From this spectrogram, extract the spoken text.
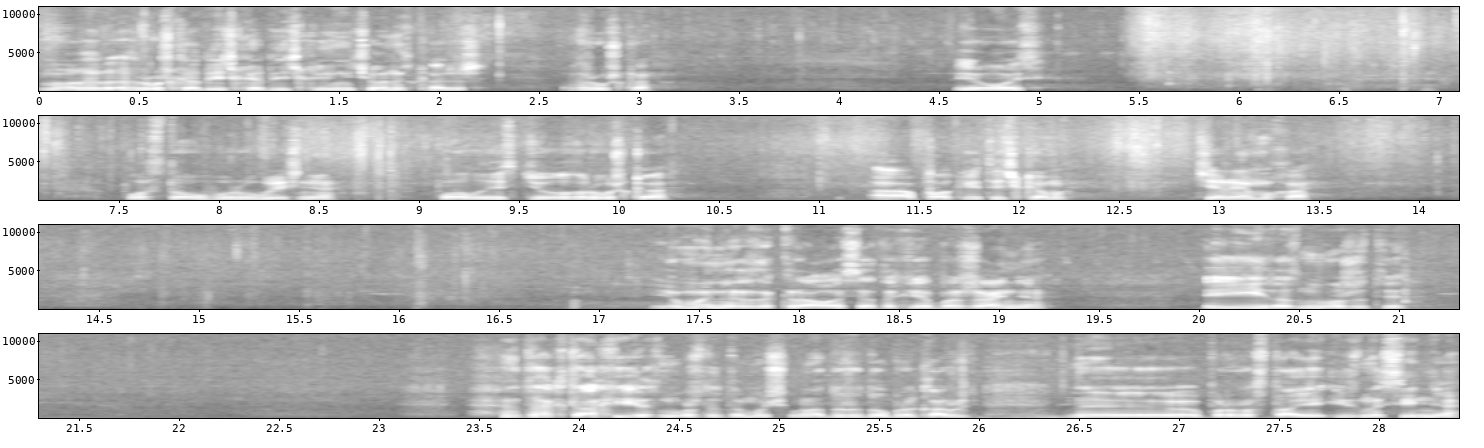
Ну, грушка дичка дичка, нічого не скажеш. Грушка. І ось по стовбуру вишня, по листю грушка, а по китичкам черемуха. І в мене закралося таке бажання її розмножити. Так, так, її розмножити, тому що вона дуже добре кажуть, е, проростає із насіння.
